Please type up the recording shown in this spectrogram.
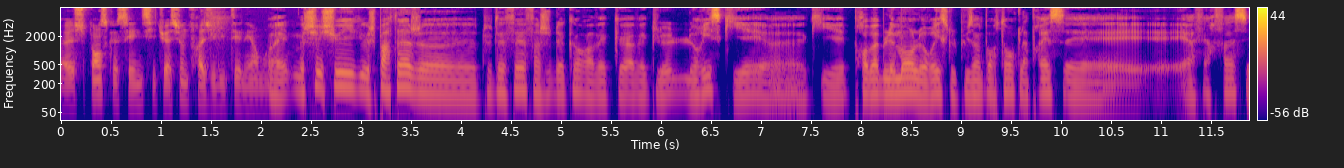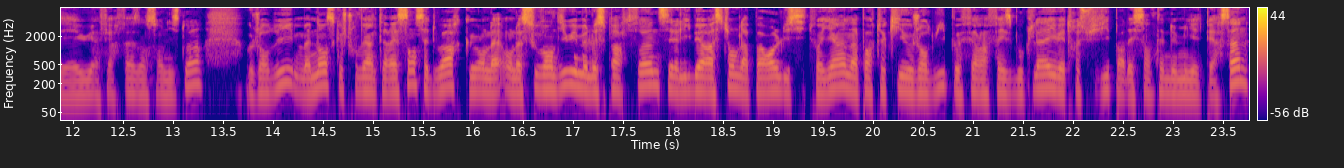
euh, je pense que c'est une situation de fragilité néanmoins. Ouais, je, je, suis, je partage euh, tout à fait. Enfin, je suis d'accord avec avec le, le, risque qui est qui est probablement le risque le plus important que la presse ait, à faire face et a eu à faire face dans son histoire. Aujourd'hui, maintenant, ce que je trouvais intéressant, c'est de voir qu'on a on a souvent dit oui, mais le smartphone, c'est la libération de la parole du citoyen. N'importe qui aujourd'hui peut faire un Facebook Live, être suivi par des centaines de milliers de personnes.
